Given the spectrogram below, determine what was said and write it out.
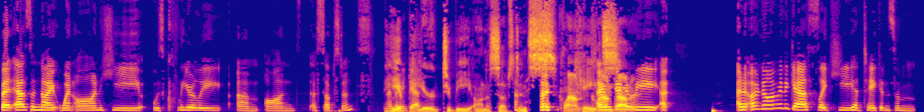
But as the night went on, he was clearly um, on a substance. I'm he gonna guess- appeared to be on a substance. Clown- Kate. clown I'm gonna be. I, I, I know. I'm gonna guess like he had taken some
